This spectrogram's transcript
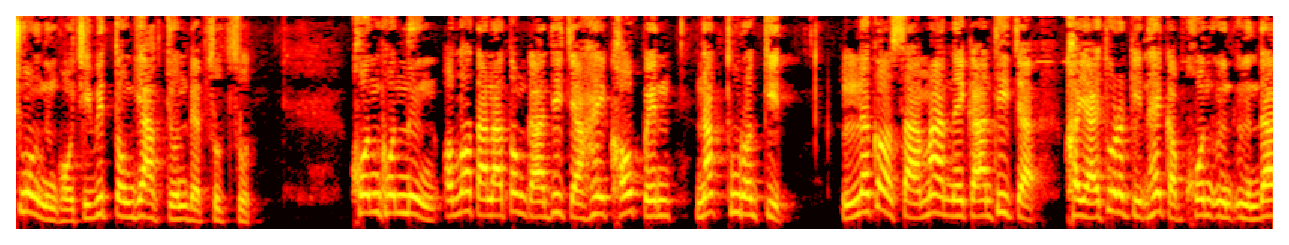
ช่วงหนึ่งของชีวิตต้องยากจนแบบสุดๆคนคนหนึ่งอัลลอฮฺตาลาต้องการที่จะให้เขาเป็นนักธุรกิจ แล้วก็สามารถในการที่จะขยายธุรกิจให้กับคนอื่น ๆ ได้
